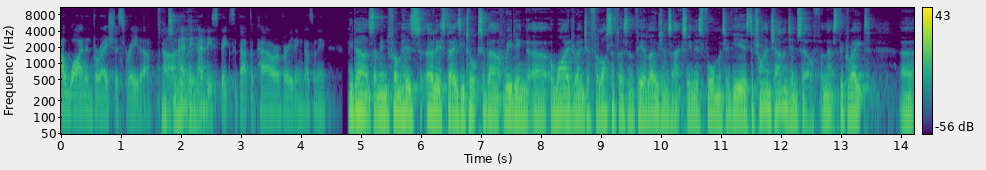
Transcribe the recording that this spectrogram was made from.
a wide and voracious reader. Uh, and, he, and he speaks about the power of reading, doesn't he? He does. I mean, from his earliest days, he talks about reading uh, a wide range of philosophers and theologians actually in his formative years to try and challenge himself. And that's the great uh,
